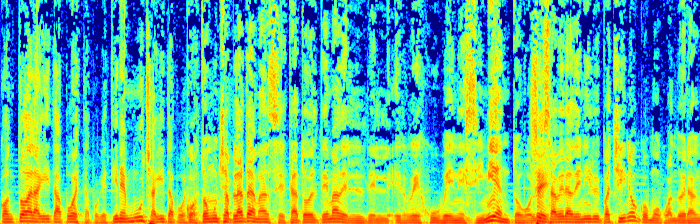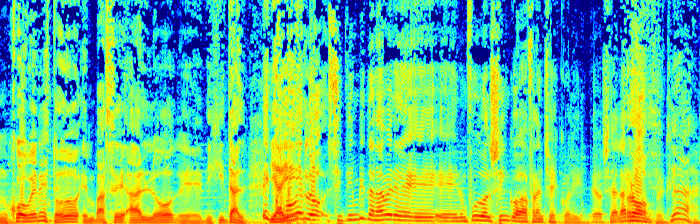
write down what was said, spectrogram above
con toda la guita puesta, porque tiene mucha guita puesta. Costó mucha plata, además está todo el tema del, del rejuvenecimiento. Volvés a ver a De Niro y Pacino como cuando eran jóvenes, todo en base a lo de, digital. Es y como verlo, si te invitan a ver eh, eh, en un fútbol 5 a Francescoli, o sea, la rompe. Claro.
